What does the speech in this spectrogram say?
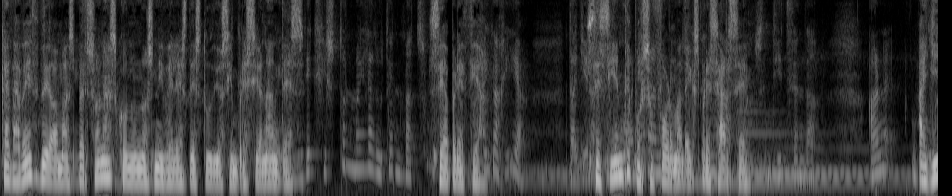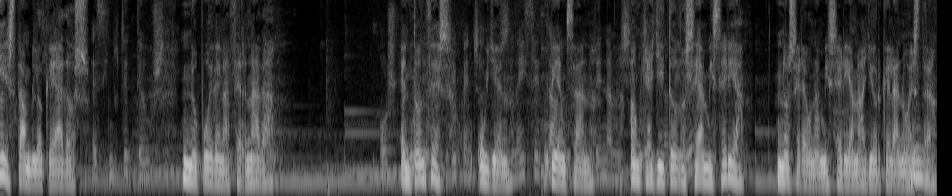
Cada vez veo a más personas con unos niveles de estudios impresionantes. Se aprecia. Se siente por su forma de expresarse. Allí están bloqueados. No pueden hacer nada. Entonces, huyen. Piensan, aunque allí todo sea miseria, no será una miseria mayor que la nuestra.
